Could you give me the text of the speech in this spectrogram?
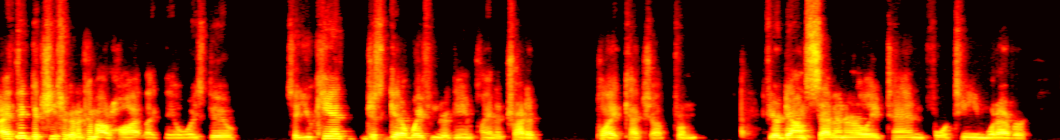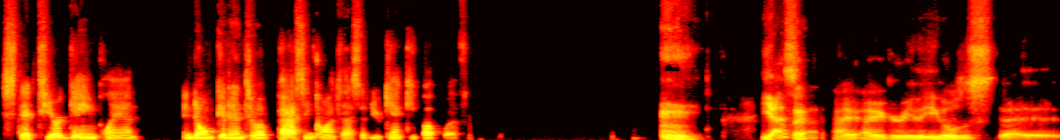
I think the Chiefs are going to come out hot like they always do. So you can't just get away from your game plan and try to play catch up from if you're down seven early, 10, 14, whatever. Stick to your game plan and don't get into a passing contest that you can't keep up with. yes, Okay. I, I agree. The Eagles uh,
